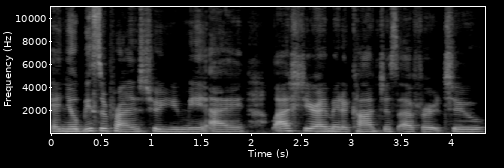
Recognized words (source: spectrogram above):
and you'll be surprised who you meet. I last year I made a conscious effort to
